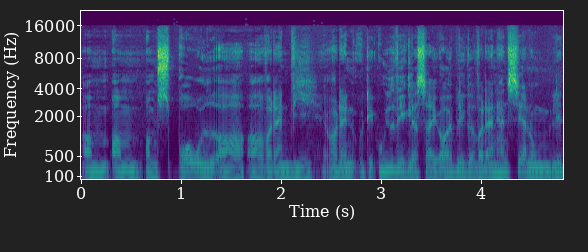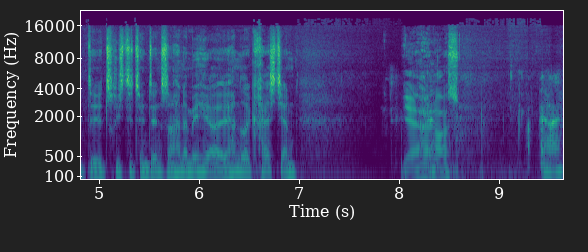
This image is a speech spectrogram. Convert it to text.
om, om, om sproget og, og hvordan, vi, hvordan det udvikler sig i øjeblikket, hvordan han ser nogle lidt triste tendenser. Han er med her. Han hedder Christian. Ja, hej Lars. Hej.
